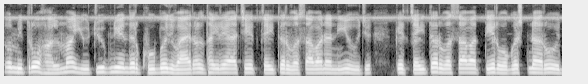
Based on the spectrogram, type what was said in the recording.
તો મિત્રો, હાલમાં યુટ્યુબની અંદર ખૂબ જ વાયરલ થઈ રહ્યા છે ચૈતર વસાવાના ન્યૂઝ કે ચૈતર વસાવા તેર ઓગસ્ટના રોજ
